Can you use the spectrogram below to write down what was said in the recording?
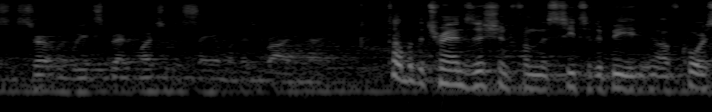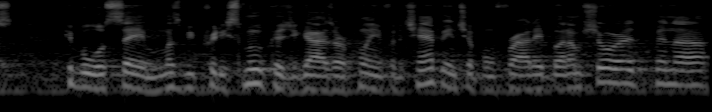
Know, so certainly we expect much of the same on this Friday night. Talk about the transition from the C to the B. Of course, people will say it must be pretty smooth because you guys are playing for the championship on Friday, but I'm sure it's been uh,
